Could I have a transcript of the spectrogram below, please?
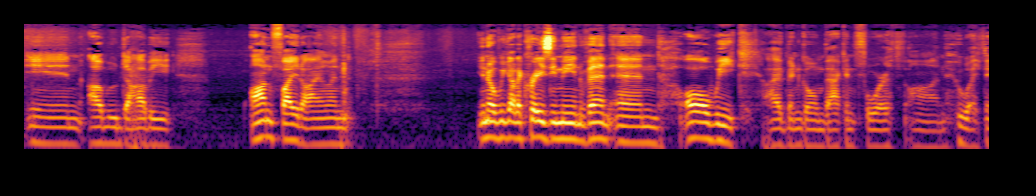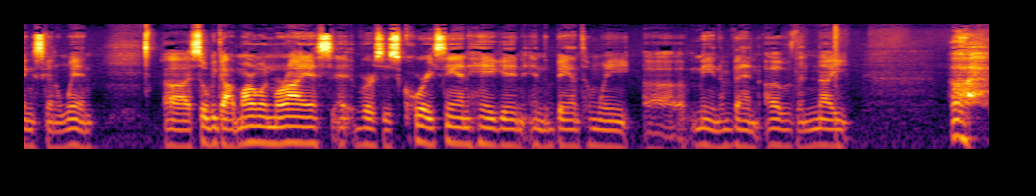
in Abu Dhabi on Fight Island. You know, we got a crazy main event, and all week I've been going back and forth on who I think is going to win. Uh, so we got Marlon Moraes versus Corey Sandhagen in the bantamweight uh, main event of the night. Uh,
